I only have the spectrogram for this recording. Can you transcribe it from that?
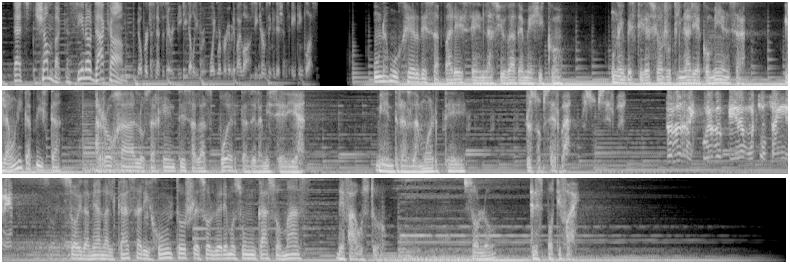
That's chumbacasino.com. No purchase necessary. VGW Group. Void were prohibited by law. See terms and conditions. 18 plus. Una mujer desaparece en la Ciudad de México. Una investigación rutinaria comienza y la única pista arroja a los agentes a las puertas de la miseria, mientras la muerte los observa. Solo recuerdo que era mucha sangre. Soy Damián Alcázar y juntos resolveremos un caso más de Fausto. Solo en Spotify.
